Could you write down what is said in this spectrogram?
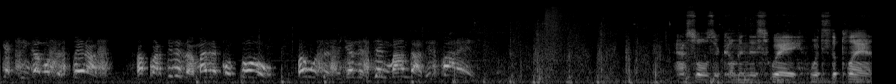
¿Qué chingados esperas? A partir de la madre con todo. Vamos a enseñarles quién manda. ¡Disparen! Assholes are coming this way. What's the plan?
